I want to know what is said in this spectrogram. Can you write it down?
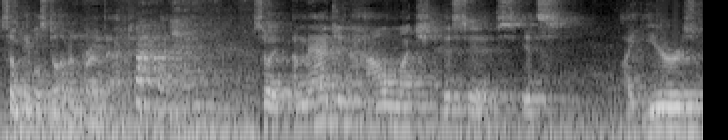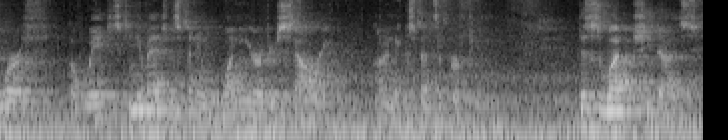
Some people still haven't learned that. so imagine how much this is. It's a year's worth of wages. Can you imagine spending one year of your salary on an expensive perfume? This is what she does.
